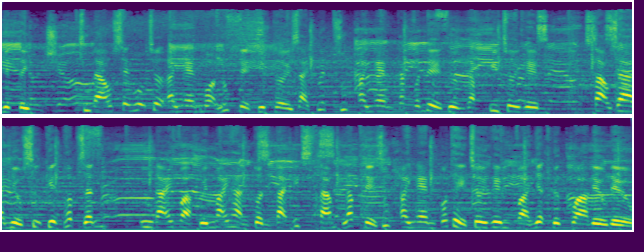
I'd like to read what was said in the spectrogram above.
nhiệt tình, chú đáo sẽ hỗ trợ anh em mọi lúc để kịp thời giải quyết giúp anh em các vấn đề thường gặp khi chơi game, tạo ra nhiều sự kiện hấp dẫn, ưu đãi và khuyến mãi hàng tuần tại x8 club để giúp anh em có thể chơi game và nhận được quà đều đều.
